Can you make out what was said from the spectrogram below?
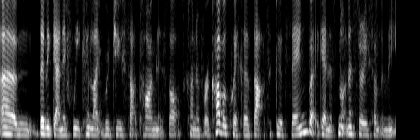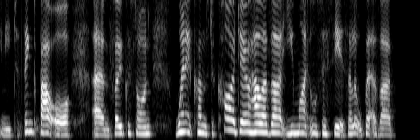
um, then again, if we can like reduce that time and it starts to kind of recover quicker, that's a good thing. But again, it's not necessarily something that you need to think about or um, focus on. When it comes to cardio, however, you might also see it's a little bit of a,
